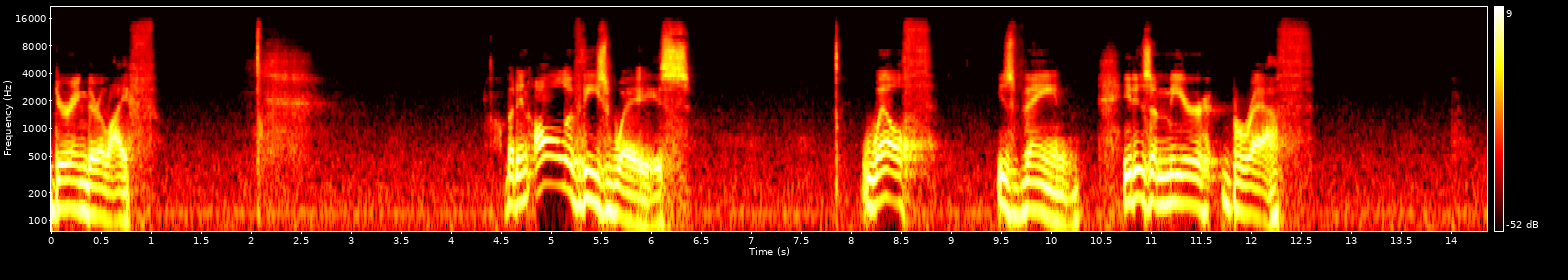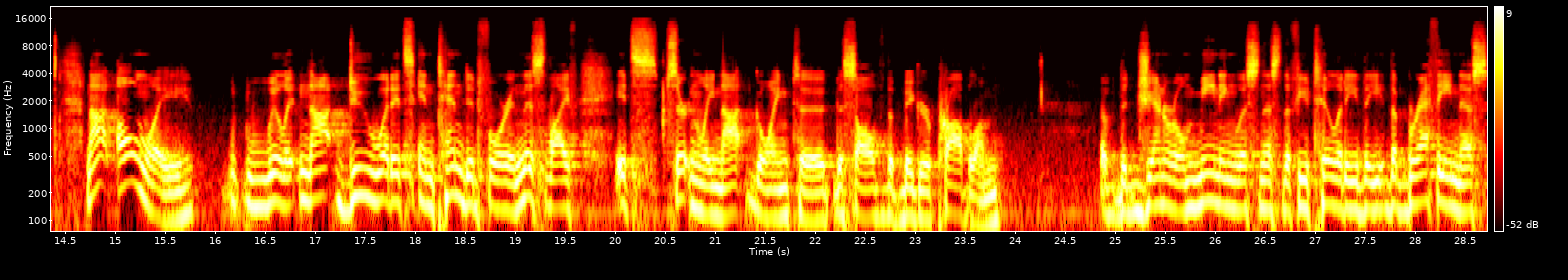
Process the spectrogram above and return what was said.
during their life. But in all of these ways, wealth is vain. It is a mere breath. Not only will it not do what it's intended for in this life, it's certainly not going to, solve the bigger problem of the general meaninglessness, the futility, the, the breathiness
